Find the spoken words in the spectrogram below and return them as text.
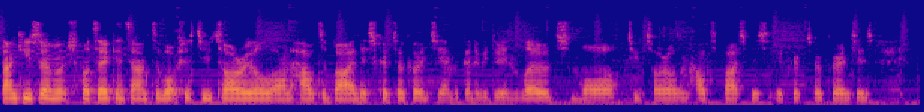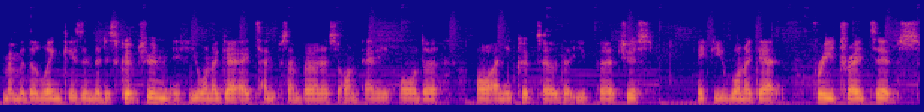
Thank you so much for taking time to watch this tutorial on how to buy this cryptocurrency and we're going to be doing loads more tutorials on how to buy specific cryptocurrencies. Remember the link is in the description if you want to get a 10% bonus on any order or any crypto that you purchase. If you want to get free trade tips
